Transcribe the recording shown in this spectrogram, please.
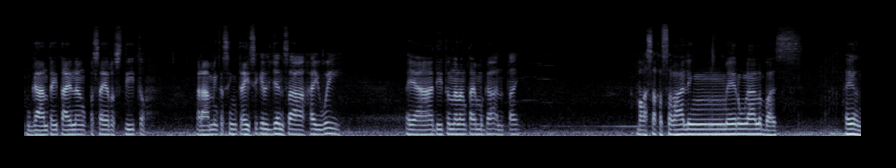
Magantay tayo ng pasayros dito. Maraming kasing tricycle dyan sa highway. Kaya dito na lang tayo mag-aantay. Baka sakasakaling mayroong lalabas. Ayun,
